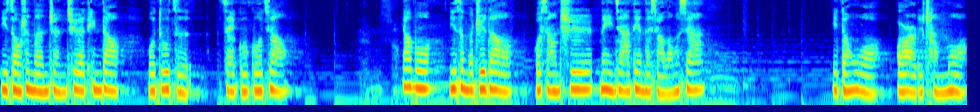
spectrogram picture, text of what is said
你总是能准确听到我肚子在咕咕叫。要不你怎么知道我想吃那家店的小龙虾？你懂我偶尔的沉默，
